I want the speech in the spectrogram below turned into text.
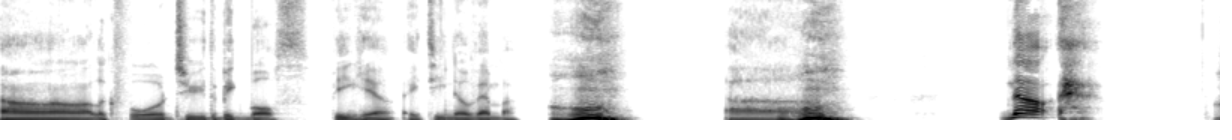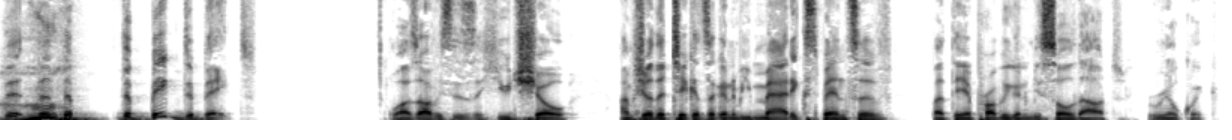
Uh, I look forward to the big boss being here, 18 November. Oh, Uh, oh. Now, the, the, the, the big debate was obviously there's a huge show. I'm sure the tickets are going to be mad expensive, but they're probably going to be sold out real quick.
